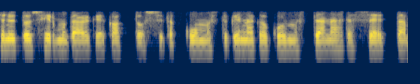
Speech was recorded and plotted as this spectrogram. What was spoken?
Ja nyt olisi hirmu tärkeää katsoa sitä kummastakin näkökulmasta ja nähdä se, että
